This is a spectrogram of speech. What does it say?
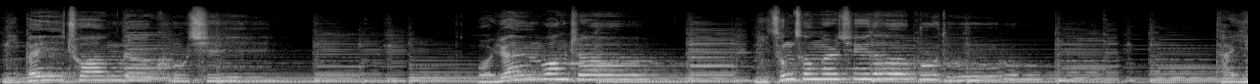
你悲怆的哭泣。我远望着你匆匆而去的孤独，他也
